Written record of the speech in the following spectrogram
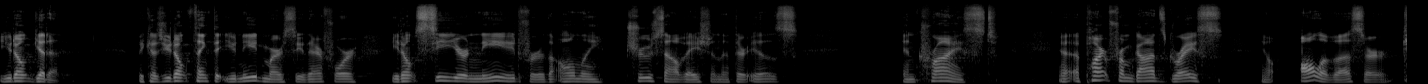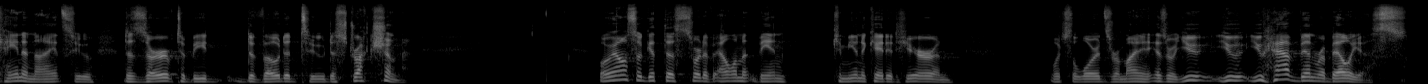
you don't get it. Because you don't think that you need mercy, therefore, you don't see your need for the only true salvation that there is in Christ. Apart from God's grace, you know, all of us are Canaanites who deserve to be devoted to destruction. But we also get this sort of element being communicated here, and which the Lord's reminding Israel you, you, you have been rebellious.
